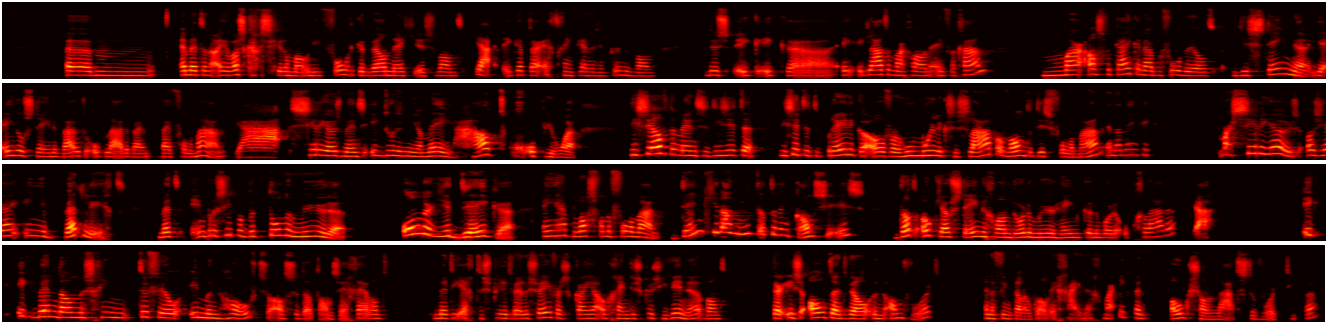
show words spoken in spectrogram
Um, en met een ayahuasca-ceremonie volg ik het wel netjes, want ja, ik heb daar echt geen kennis en kunde van. Dus ik, ik, uh, ik, ik, laat het maar gewoon even gaan. Maar als we kijken naar bijvoorbeeld je stenen, je edelstenen buiten opladen bij, bij volle maan. Ja, serieus mensen, ik doe er niet aan mee. Haal toch op, jongen. Diezelfde mensen die zitten, die zitten te prediken over hoe moeilijk ze slapen, want het is volle maan. En dan denk ik, maar serieus, als jij in je bed ligt met in principe betonnen muren, onder je deken en je hebt last van de volle maan, denk je dan niet dat er een kansje is dat ook jouw stenen gewoon door de muur heen kunnen worden opgeladen? Ja, ik, ik ben dan misschien te veel in mijn hoofd, zoals ze dat dan zeggen. Want met die echte spirituele zwevers kan je ook geen discussie winnen, want er is altijd wel een antwoord. En dat vind ik dan ook wel weer geinig. Maar ik ben ook zo'n laatste woordtype.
